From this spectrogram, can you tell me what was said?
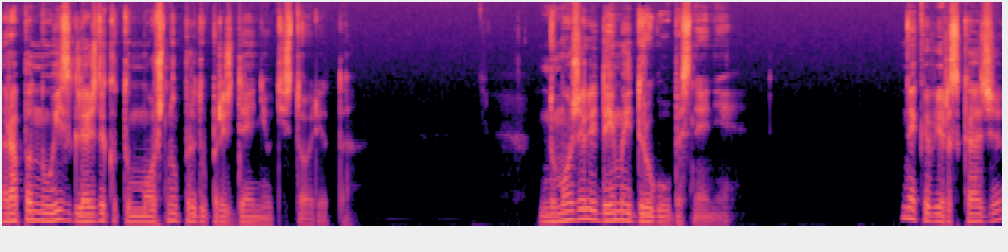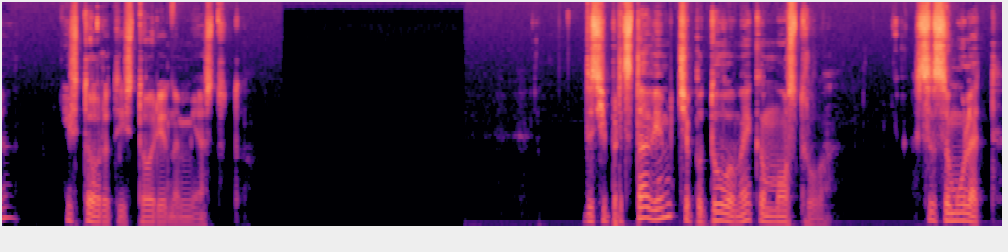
Рапа Нуи изглежда като мощно предупреждение от историята. Но може ли да има и друго обяснение? Нека ви разкажа и втората история на мястото. Да си представим, че пътуваме към острова. Със самолет,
